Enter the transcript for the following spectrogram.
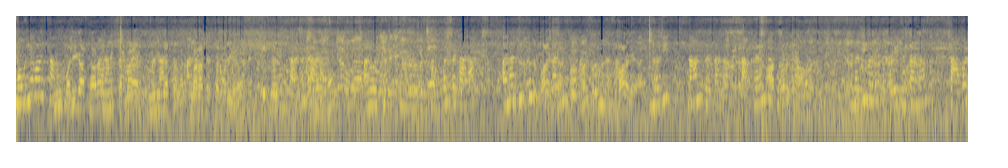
मौल्यवान सामग्री पड़ेगा अठारह उन्नीस सत्तर उन्नीस अठारह सत्तर अनोळखी व्यक्तींबरोबर संपर्क टाळा अनधिकृत ठिकाणी सेवन करू नका. नदीत स्नान करताना नका नदीमध्ये कपडे धुताना साबण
